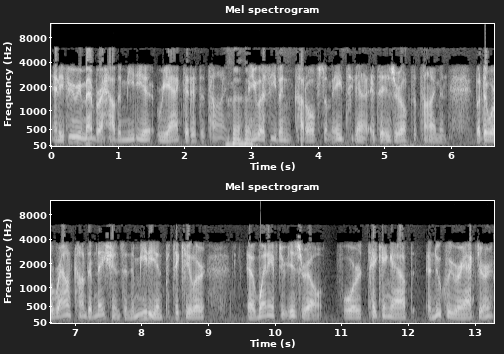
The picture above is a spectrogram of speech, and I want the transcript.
And if you remember how the media reacted at the time, the U.S. even cut off some aid to, to Israel at the time, and but there were round condemnations, and the media in particular uh, went after Israel for taking out a nuclear reactor.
